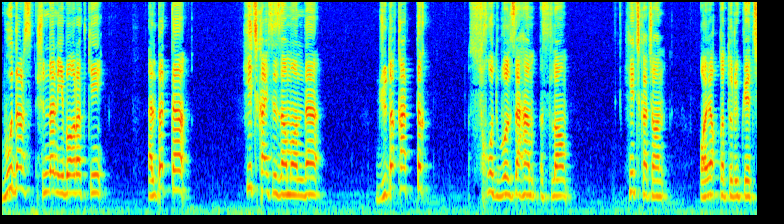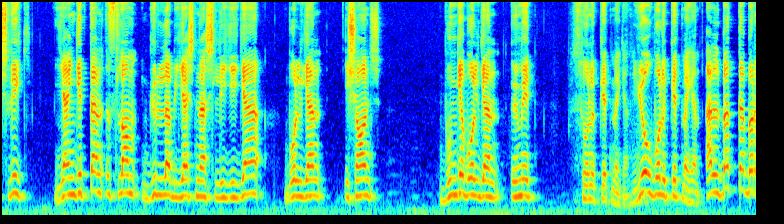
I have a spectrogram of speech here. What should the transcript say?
Bu dars shundan iboratki, albatta hech qaysi zamonda juda qattiq suqut bo'lsa ham islom hech qachon oyoqqa turib ketishlik, yangitdan islom gullab yashnashligiga bo'lgan ishonch bunga bo'lgan umid so'nib ketmagan, yo'q bo'lib ketmagan. Albatta bir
